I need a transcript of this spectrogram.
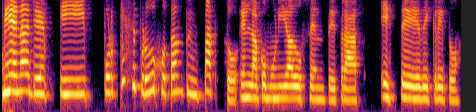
Bien, Aye, ¿y por qué se produjo tanto impacto en la comunidad docente tras este decreto?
